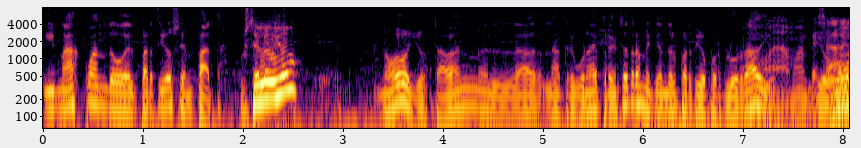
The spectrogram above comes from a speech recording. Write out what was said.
Y más cuando el partido se empata. ¿Usted lo vio? No, yo estaba en la, la tribuna de prensa transmitiendo el partido por Blue Radio. Vamos, vamos a empezar. Yo-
